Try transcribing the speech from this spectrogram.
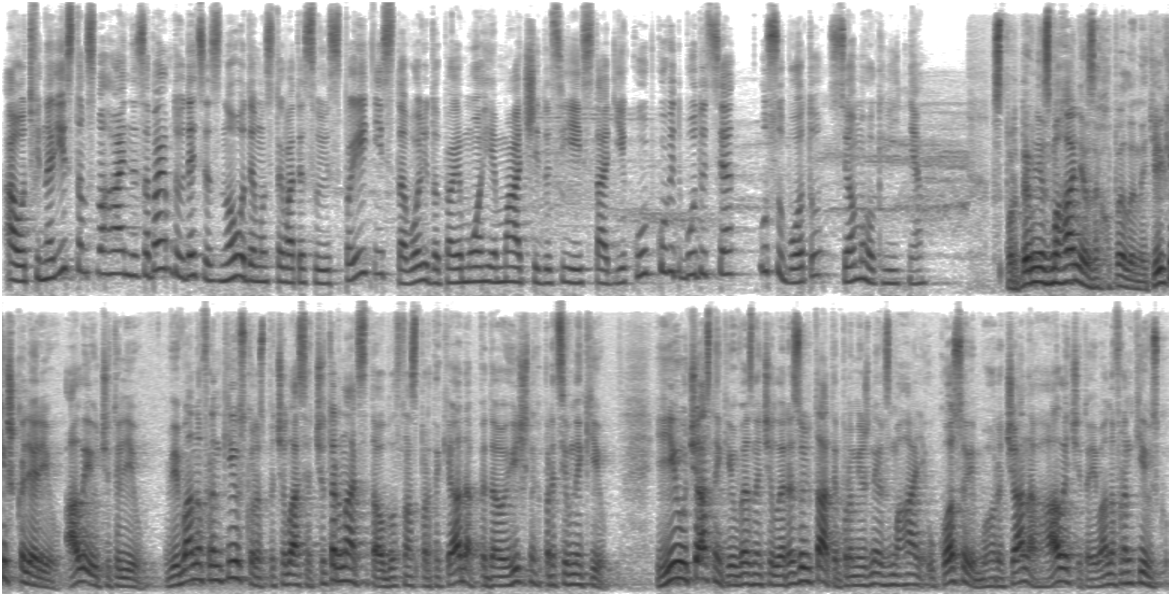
А от фіналістам змагань незабаром доведеться знову демонструвати свою спритність та волю до перемоги. Матчі до цієї стадії кубку відбудуться у суботу, 7 квітня. Спортивні змагання захопили не тільки школярів, але й учителів. В Івано-Франківську розпочалася 14-та обласна спартакіада педагогічних працівників. Її учасників визначили результати проміжних змагань у Косові, Богородчанах, Галичі та Івано-Франківську.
